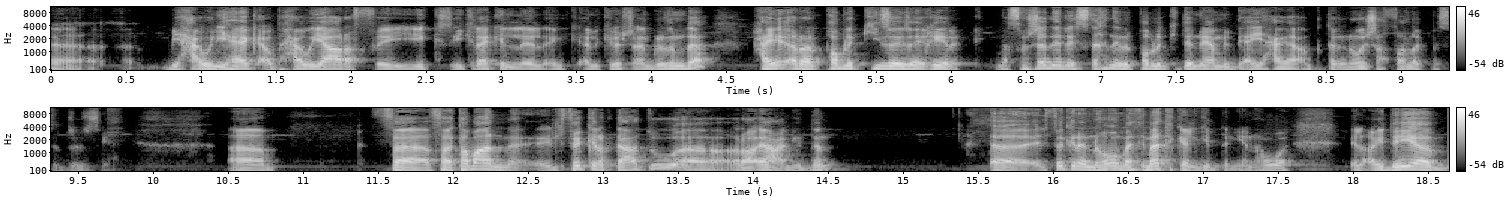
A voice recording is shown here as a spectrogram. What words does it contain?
آه، بيحاول ي hack أو بيحاول يعرف يك- ي crack ال encryption algorithm ده هيقرأ ال public key زي زي غيرك. بس مش قادر يستخدم ال public key ده إنه يعمل بيه أي حاجة أكتر إن هو يشفر لك messages يعني. فطبعا الفكرة بتاعته آه، رائعة جدا. آه، الفكرة إن هو mathematical جدا يعني هو ال idea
